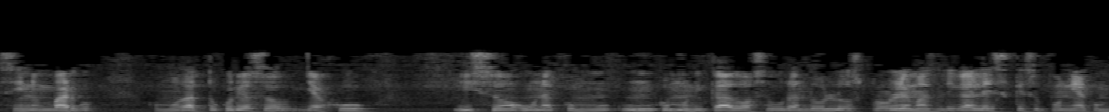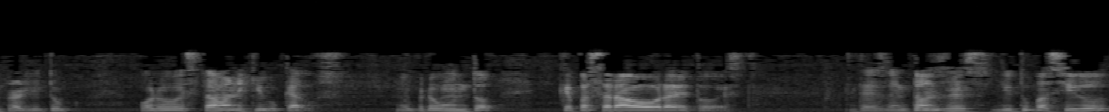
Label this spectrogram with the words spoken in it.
Sin embargo, como dato curioso, Yahoo hizo una un comunicado asegurando los problemas legales que suponía comprar YouTube, pero estaban equivocados. Me pregunto, ¿qué pasará ahora de todo esto? Desde entonces, YouTube ha, sido,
